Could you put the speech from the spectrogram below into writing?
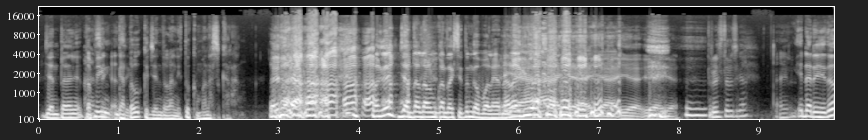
Gentlenya, tapi nggak tahu kejentelan itu ke mana sekarang. Maksudnya gentle dalam konteks itu nggak boleh ada Iya, lagi lah. Iya iya iya iya. iya. Terus terus kan? Akhirnya. Ya dari situ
